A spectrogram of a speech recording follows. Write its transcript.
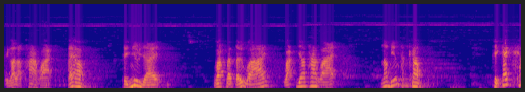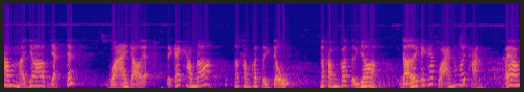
thì gọi là tha hoại. Phải không? Thì như vậy hoặc là tự hoại, hoặc do tha hoại, nó biến thành không. Thì cái không mà do vật chất hoại rồi thì cái không đó nó không có tự chủ, nó không có tự do. Đợi cái khác hoại nó mới thành, phải không?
